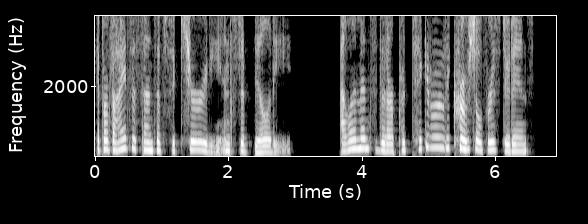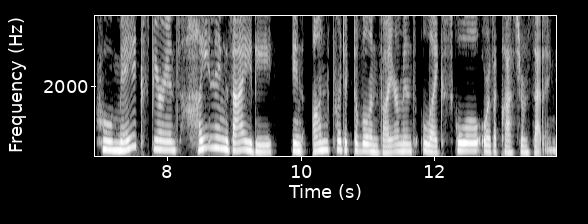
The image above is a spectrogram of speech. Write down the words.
It provides a sense of security and stability, elements that are particularly crucial for students who may experience heightened anxiety in unpredictable environments like school or the classroom setting.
